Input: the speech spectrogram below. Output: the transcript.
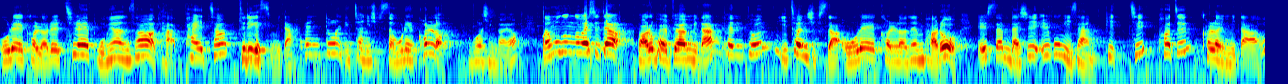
올해의 컬러를 칠해 보면서 다 파헤쳐 드리겠습니다. 팬톤 2024 올해의 컬러 무엇인가요? 너무 궁금하시죠? 바로 발표합니다. 팬톤 2024 올해의 컬러는 바로 13-1023 피치 퍼즈 컬러입니다. 우!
